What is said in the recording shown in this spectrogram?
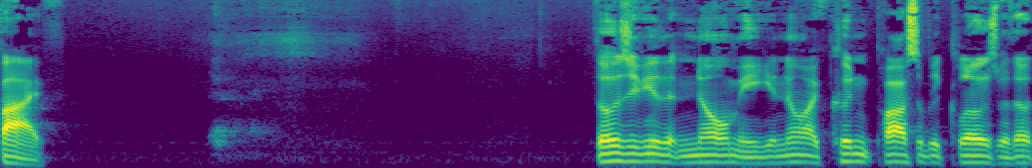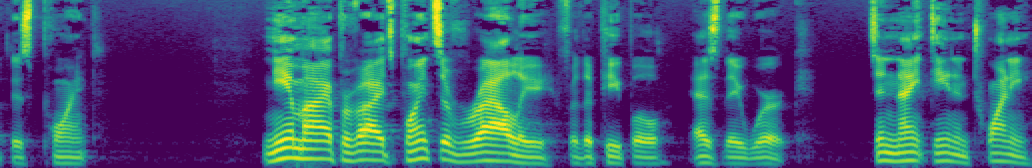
Five. Those of you that know me, you know I couldn't possibly close without this point. Nehemiah provides points of rally for the people as they work. It's in 19 and 20.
